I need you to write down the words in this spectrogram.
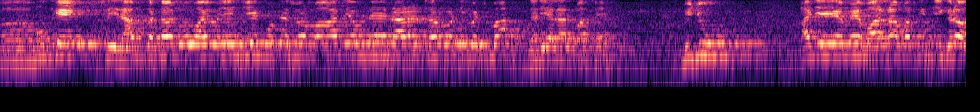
મુખે શ્રી રામકથાનું આયોજન છે કોટેશ્વર મહાદેવ અને નારાયણ સરોવરની વચમાં, દરિયાલાલ પાસે. બીજું, આજે અમે વારનામતીથી અતિથિ ગ્રહ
